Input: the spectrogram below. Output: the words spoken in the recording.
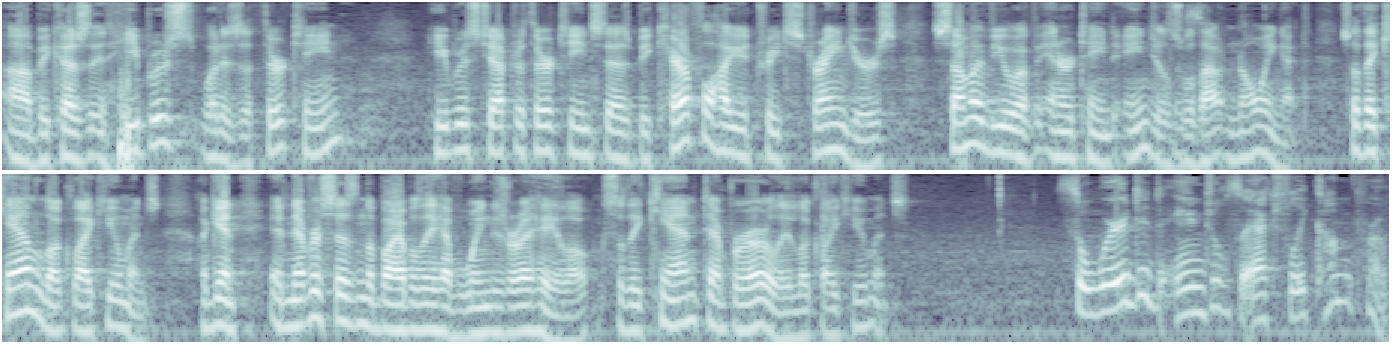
Uh, because in Hebrews, what is it, 13? Hebrews chapter 13 says, Be careful how you treat strangers. Some of you have entertained angels without knowing it. So they can look like humans. Again, it never says in the Bible they have wings or a halo, so they can temporarily look like humans. So, where did angels actually come from?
